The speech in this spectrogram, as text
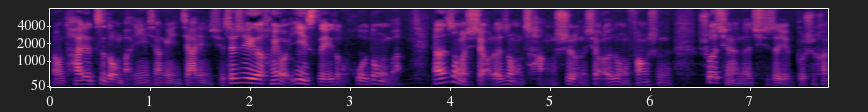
然后它就自动把音箱给你加进去。这是一个很有意思的一种互动吧。像这种小的这种尝试呢，小的这种方式呢，说起来呢，其实也不是很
